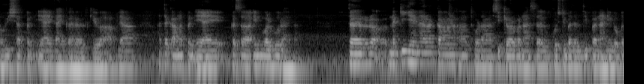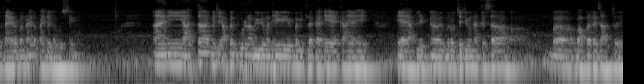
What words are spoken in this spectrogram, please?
भविष्यात पण ए आय काय करल? किंवा आपल्या आता कामात पण ए आय कसा इन्वॉल्व्ह होऊ राहिला. तर नक्की येणारा काळ हा थोडा सिक्युअर पण असेल गोष्टी बदलती पण आणि लोक तयार पण राहायला पाहिजे गोष्टी आणि आत्ता म्हणजे आपण पूर्ण व्हिडिओमध्ये बघितलं का ए आय काय आहे? ए आय आपले रोजच्या जीवनात कसा ब वापरला जातोय?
